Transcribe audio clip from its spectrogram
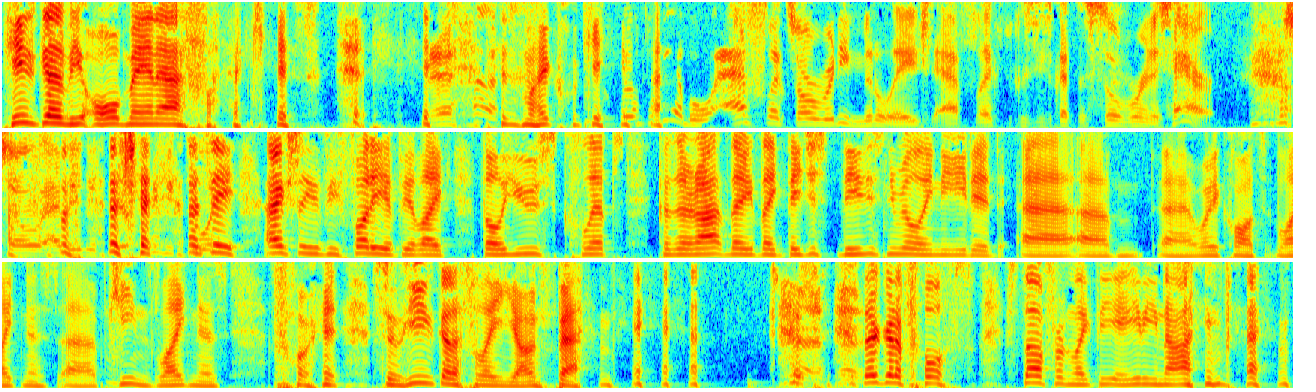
he's gonna be old man Affleck. Is Michael Keaton? Well, yeah, but Affleck's already middle-aged Affleck because he's got the silver in his hair. So I mean, they're say, gonna be let's doing- say actually it'd be funny if you like they'll use clips because they're not they like they just they just really needed uh um uh what do you call it likeness uh Keaton's likeness for it so he's got to play young Batman. they're gonna pull s- stuff from like the '89 Batman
